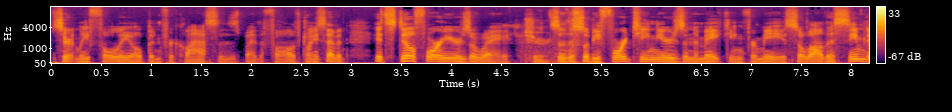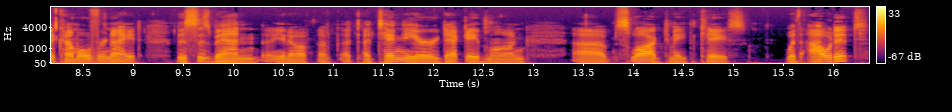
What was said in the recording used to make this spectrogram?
certainly fully open for classes by the fall of 27. It's still four years away. Sure. So this will be 14 years in the making for me. So while this seemed to come overnight, this has been, you know, a, a 10 year, decade long uh, slog to make the case. Without it,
